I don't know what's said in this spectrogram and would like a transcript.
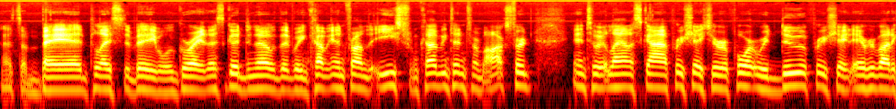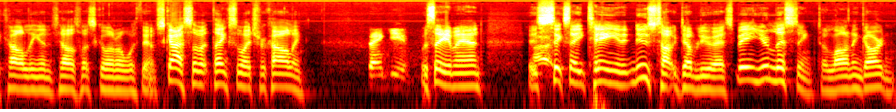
That's a bad place to be. Well, great. That's good to know that we can come in from the east, from Covington, from Oxford, into Atlanta. Sky, I appreciate your report. We do appreciate everybody calling in to tell us what's going on with them. Sky, so thanks so much for calling. Thank you. We'll see you, man. It's 618 at News Talk WSB. You're listening to Lawn and Garden.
